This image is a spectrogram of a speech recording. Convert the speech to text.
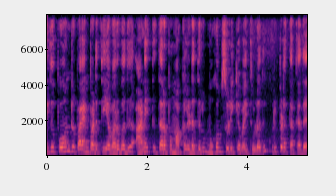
இதுபோன்று பயன்படுத்திய வருவது அனைத்து தரப்பு மக்களிடத்திலும் முகம் சுளிக்க வைத்துள்ளது குறிப்பிடத்தக்கது.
